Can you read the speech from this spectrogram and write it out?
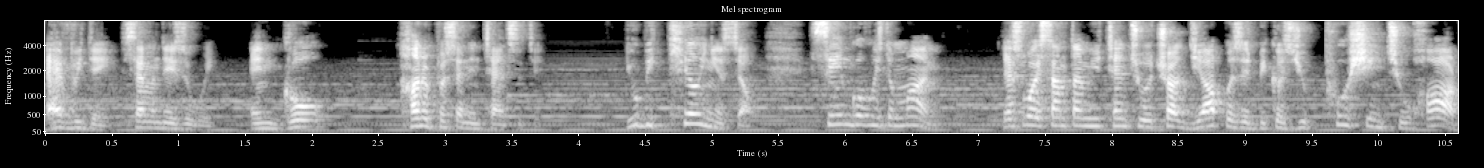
every day, seven days a week, and go 100% intensity, you'll be killing yourself. Same goes with the mind. That's why sometimes you tend to attract the opposite because you're pushing too hard.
